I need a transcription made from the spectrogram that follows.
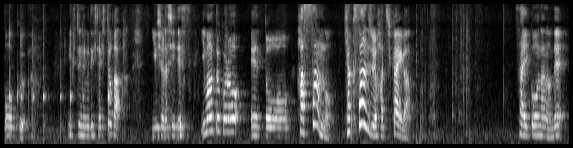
多くリフティングできた人が優勝らしいです。今のところえっ、とハッサンの138回が最高なので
